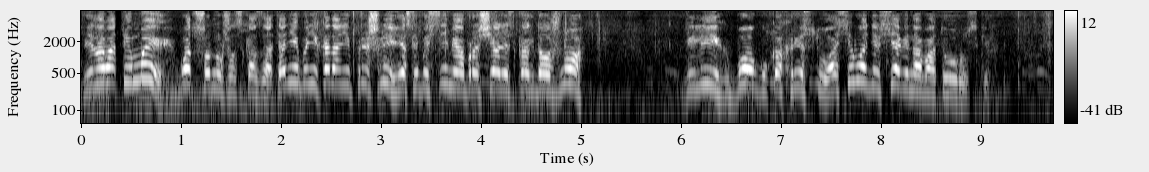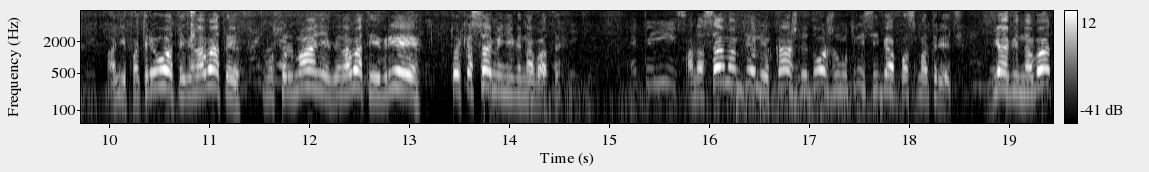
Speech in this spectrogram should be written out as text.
Виноваты мы, вот что нужно сказать. Они бы никогда не пришли, если бы с ними обращались как должно, вели их к Богу, ко Христу. А сегодня все виноваты у русских. Они патриоты, виноваты мусульмане, виноваты евреи, только сами не виноваты. А на самом деле каждый должен внутри себя посмотреть. Я виноват,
